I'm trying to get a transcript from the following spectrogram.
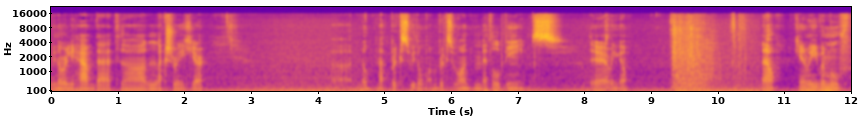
we don't really have that uh, luxury here. Uh, no, not bricks. We don't want bricks. We want metal beams. There we go. Now, can we even move?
